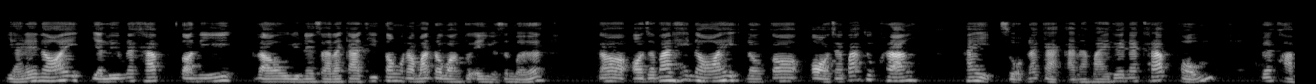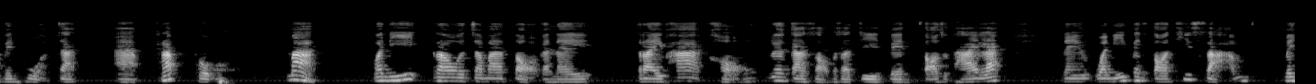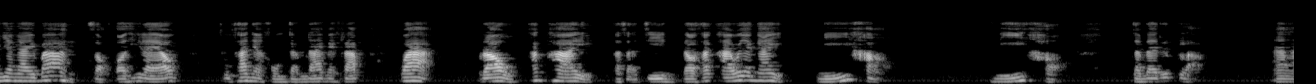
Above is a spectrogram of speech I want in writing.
อย่างน้อยๆอย่าลืมนะครับ ตอนนี้ เราอยู่ในสถานการณ์ที่ต้องระมัดระวังตัวเองอยู่เสมอ ก็ออกจากบ้านให้น้อย แล้วก็ออกจากบ้านทุกครั้ง ให้สวมหน้ากากอนามัยด้วยนะครับ ผมด้วยความเป็นห่วงจากอาบครับผมมาวันนี้เราจะมาต่อกันในไตรภาคของเรื่องการสอนภาษาจีนเป็นตอนสุดท้ายและ ในวันนี้เป็นตอนที่ 3 เป็นยังไงบ้าง 2 ตอนที่แล้ว ทุกท่านยังคงจำได้ไหมครับ ว่าเราทักทาย ภาษาจีน เราทักทายว่ายังไงหนีข่าวหนีข่าวจำได้หรือเปล่าอ่า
